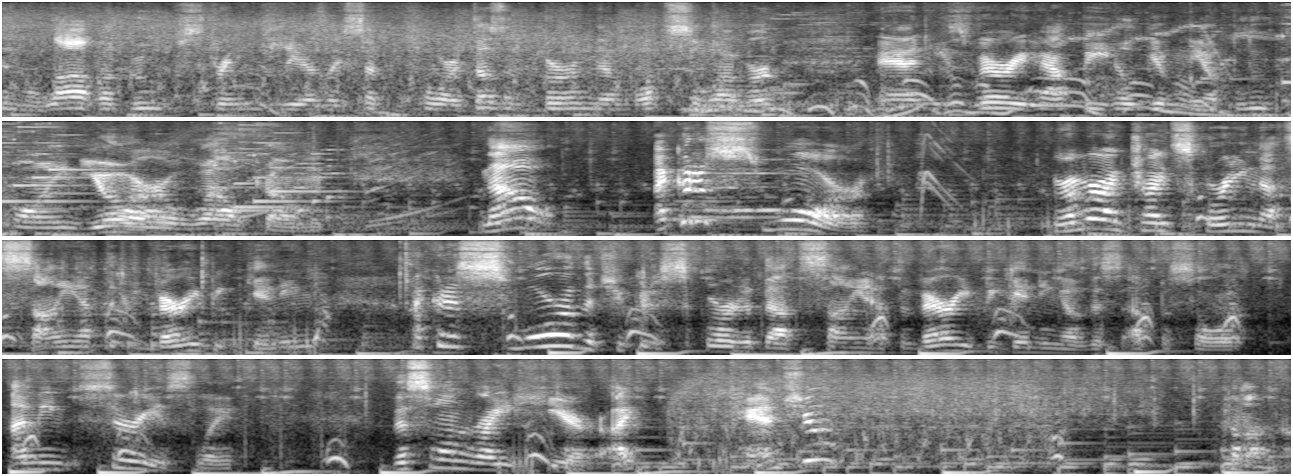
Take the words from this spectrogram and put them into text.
in the lava goop, strangely, as I said before. It doesn't burn them whatsoever. And he's very happy. He'll give me a blue coin. You're welcome. Now, I could have swore... Remember I tried squirting that sign at the very beginning? I could have swore that you could have squirted that sign at the very beginning of this episode. I mean, seriously. This one right here. I... Can't you? Come on now.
